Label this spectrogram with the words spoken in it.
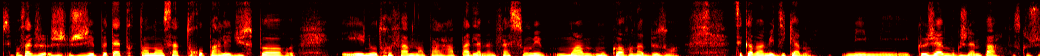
C'est pour ça que j'ai peut-être tendance à trop parler du sport et une autre femme n'en parlera pas de la même façon, mais moi, mon corps en a besoin. C'est comme un médicament. Mais, mais que j'aime ou que je n'aime pas, parce que je,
